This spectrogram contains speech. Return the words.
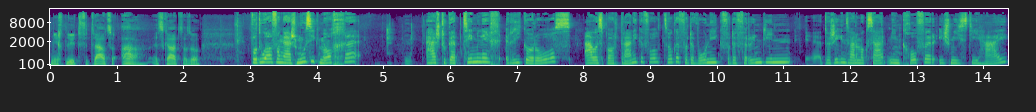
mich die Leute vertraut. So, ah, es geht. Also, wo du angefangen hast, Musik machen, hast du, glaube ziemlich rigoros auch ein paar Trainingen vollzogen von der Wohnung, von der Freundin. Du hast irgendwann mal gesagt, mein Koffer ist mein Zuhause.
